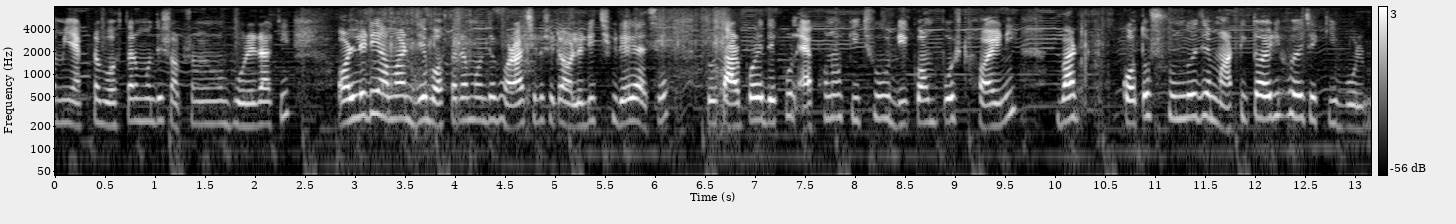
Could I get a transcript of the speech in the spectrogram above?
আমি একটা বস্তার মধ্যে সবসময় ভরে রাখি। অলরেডি আমার যে বস্তাটার মধ্যে ভরা ছিল সেটা অলরেডি ছিঁড়ে গেছে। তো তারপরে দেখুন এখনও কিছু ডিকম্পোস্ট হয়নি। বাট কত সুন্দর যে মাটি তৈরি হয়েছে, কি বলব?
